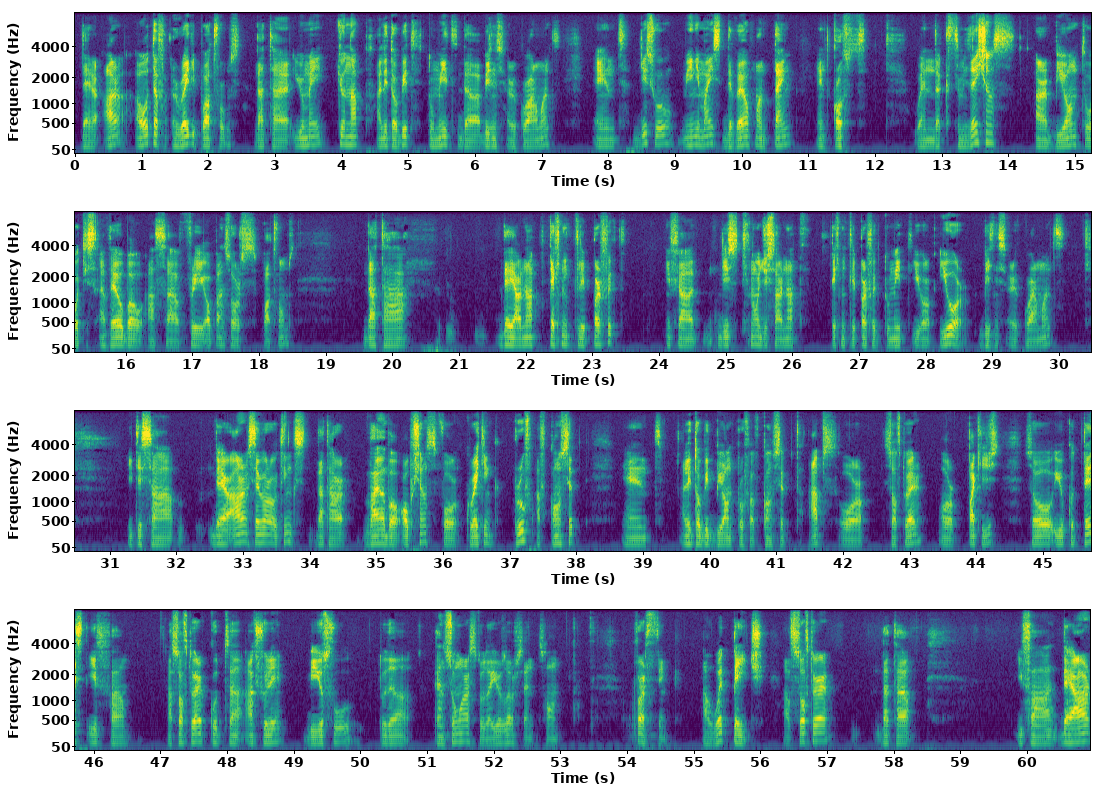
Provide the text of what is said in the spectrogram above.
there are a lot of ready platforms that uh, you may tune up a little bit to meet the business requirements and this will minimize development time and costs. When the customizations are beyond what is available as uh, free open source platforms, that uh, they are not technically perfect, if uh, these technologies are not technically perfect to meet your your business requirements, it is uh, there are several things that are viable options for creating proof of concept and a little bit beyond proof of concept apps or software or packages. So you could test if uh, a software could uh, actually be useful to the consumers, to the users, and so on. First thing, a web page of software that uh, if uh, there are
